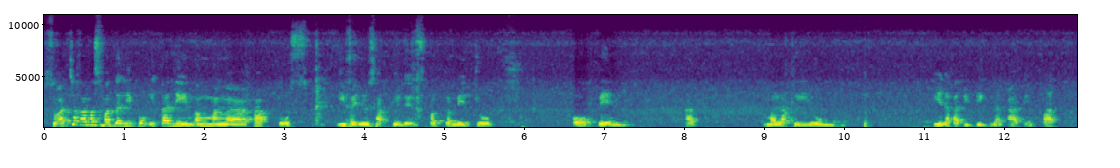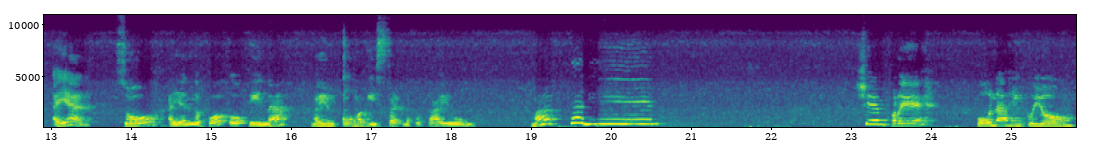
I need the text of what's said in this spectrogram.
So, at saka mas madali pong itanim ang mga cactus, even yung succulents, pagka medyo open at malaki yung pinakabibig ng ating pot. Ayan. So, ayan na po. Okay na. Ngayon po, mag start na po tayong magtanim. Siyempre, uunahin ko yung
